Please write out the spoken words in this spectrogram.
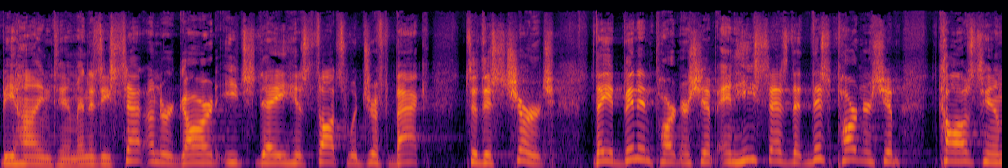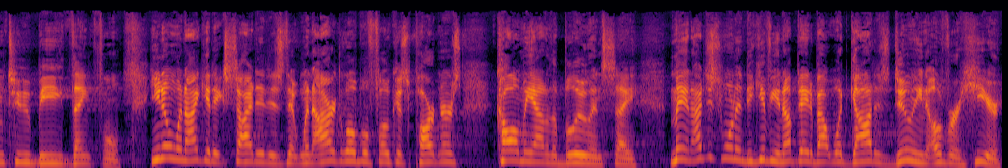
behind him. And as he sat under guard each day, his thoughts would drift back to this church. They had been in partnership, and he says that this partnership caused him to be thankful. You know, when I get excited is that when our global focus partners call me out of the blue and say, Man, I just wanted to give you an update about what God is doing over here.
